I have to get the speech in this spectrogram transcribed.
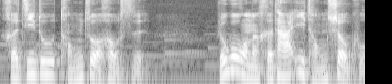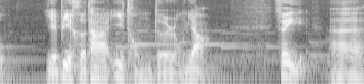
和基督同作后嗣。如果我们和他一同受苦，也必和他一同得荣耀。所以，呃，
